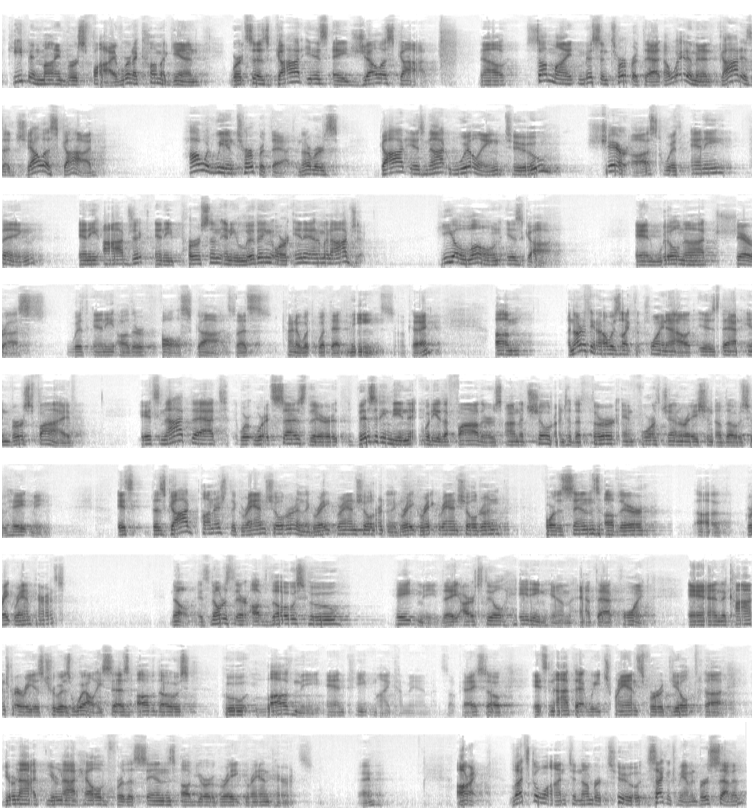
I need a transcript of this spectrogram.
keep in mind verse 5. We're going to come again where it says, God is a jealous God. Now, some might misinterpret that. Now, wait a minute. God is a jealous God. How would we interpret that? In other words, God is not willing to share us with anything, any object, any person, any living or inanimate object. He alone is God and will not share us with any other false God. So that's kind of what, what that means, okay? Um, another thing I always like to point out is that in verse 5, it's not that where, where, it says there, visiting the iniquity of the fathers on the children to the third and fourth generation of those who hate me. It's, does God punish the grandchildren and the great grandchildren and the great great grandchildren for the sins of their uh, great grandparents? No. It's noticed there of those who hate me. They are still hating him at that point. And the contrary is true as well. He says, of those who love me and keep my commandments. Okay? So it's not that we transfer guilt. Uh, you're, not, you're not held for the sins of your great grandparents. Okay? All right. Let's go on to number two, second commandment, verse 7.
